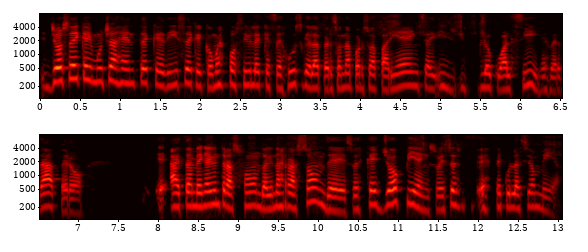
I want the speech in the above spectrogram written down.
yo sé que hay mucha gente que dice que cómo es posible que se juzgue a la persona por su apariencia, y lo cual sí, es verdad, pero eh, también hay un trasfondo, hay una razón de eso. Es que yo pienso, esa es especulación mía.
